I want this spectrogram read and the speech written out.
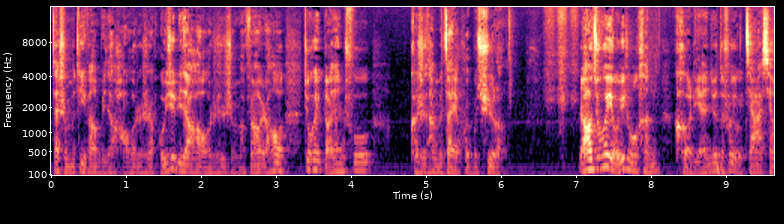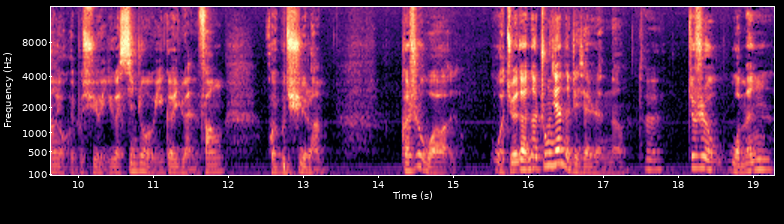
在什么地方比较好，或者是回去比较好，或者是什么，然后然后就会表现出，可是他们再也回不去了，然后就会有一种很可怜，觉得说有家乡有回不去，有一个心中有一个远方回不去了。可是我我觉得那中间的这些人呢，对，就是我们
